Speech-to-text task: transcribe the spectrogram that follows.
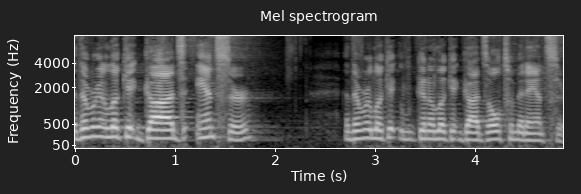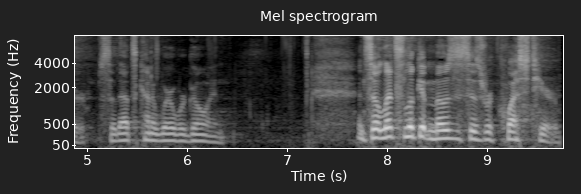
and then we're going to look at God's answer, and then we're going to look at God's ultimate answer. So that's kind of where we're going. And so let's look at Moses' request here.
